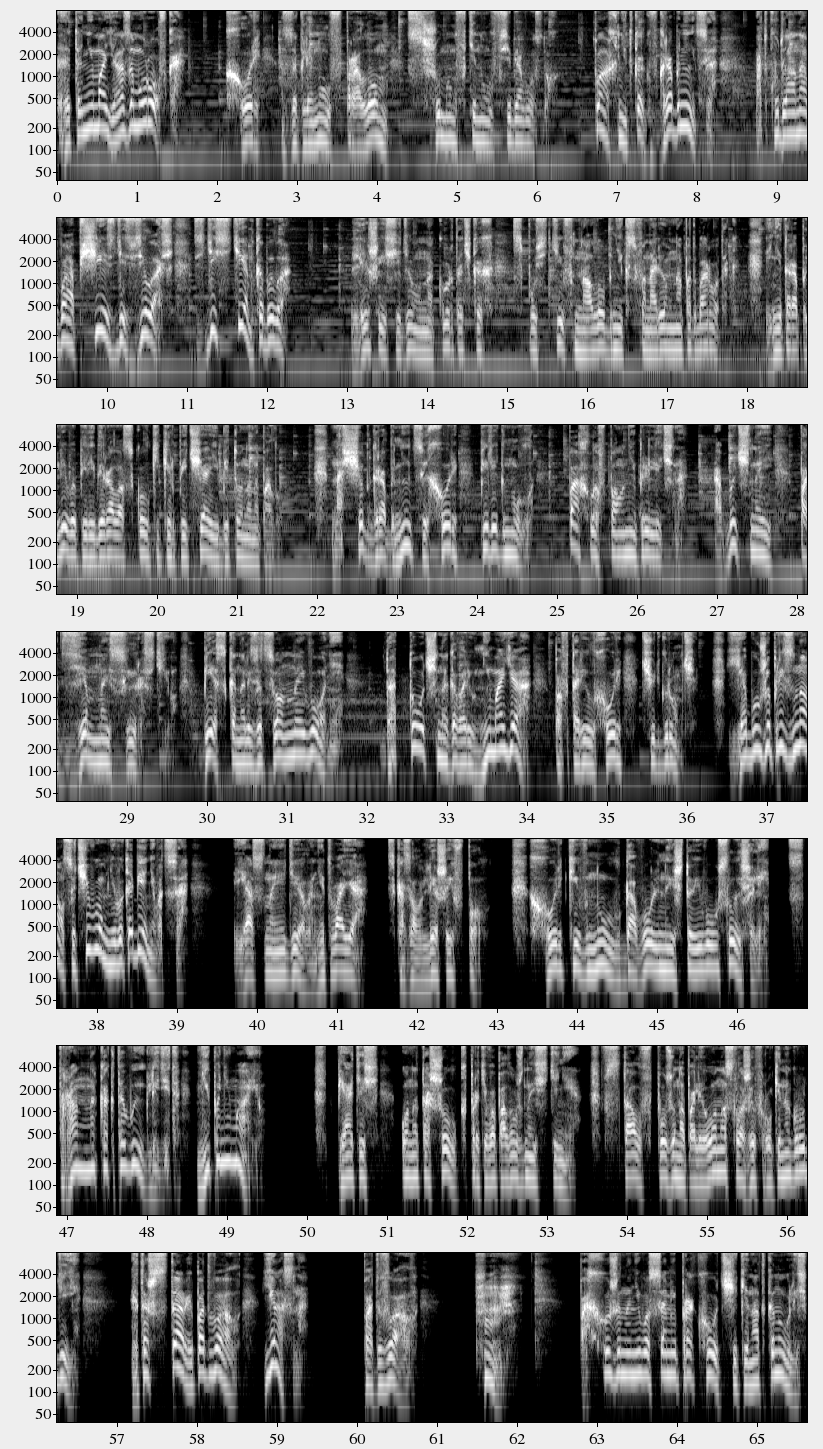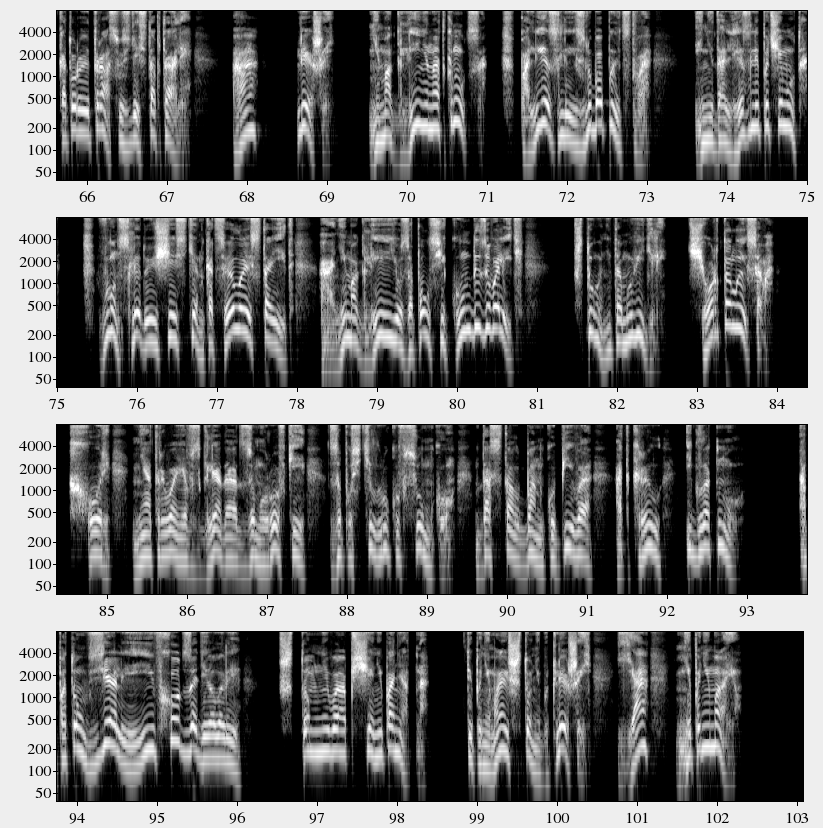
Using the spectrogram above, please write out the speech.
это не моя замуровка». Хорь заглянул в пролом, с шумом втянул в себя воздух. «Пахнет, как в гробнице. Откуда она вообще здесь взялась? Здесь стенка была». Леший сидел на корточках, спустив налобник с фонарем на подбородок, и неторопливо перебирал осколки кирпича и бетона на полу. Насчет гробницы хорь перегнул. Пахло вполне прилично. Обычной подземной сыростью, без канализационной вони. «Да точно, говорю, не моя!» — повторил хорь чуть громче. «Я бы уже признался, чего мне выкобениваться?» «Ясное дело, не твоя», — сказал Леший в пол. Хорь кивнул, довольный, что его услышали. «Странно как-то выглядит, не понимаю». Пятясь, он отошел к противоположной стене, встал в позу Наполеона, сложив руки на груди. «Это ж старый подвал, ясно». «Подвал. Хм, похоже, на него сами проходчики наткнулись, которые трассу здесь топтали. А, леший, не могли не наткнуться, полезли из любопытства и не долезли почему-то». Вон следующая стенка целая стоит, а они могли ее за полсекунды завалить. Что они там увидели? Черта лысого!» Хорь, не отрывая взгляда от замуровки, запустил руку в сумку, достал банку пива, открыл и глотнул. А потом взяли и вход заделали. Что мне вообще непонятно. Ты понимаешь что-нибудь, Леший? Я не понимаю.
